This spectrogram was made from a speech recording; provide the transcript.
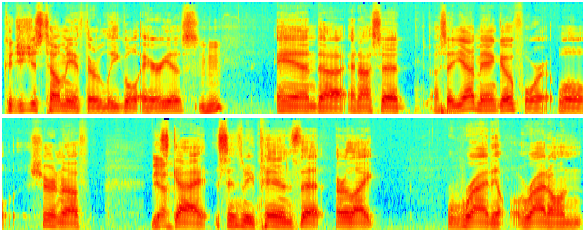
Could you just tell me if they're legal areas?" Mhm. And uh, and I said I said, "Yeah, man, go for it." Well, sure enough, this Yeah. guy sends me pins that are like right right on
